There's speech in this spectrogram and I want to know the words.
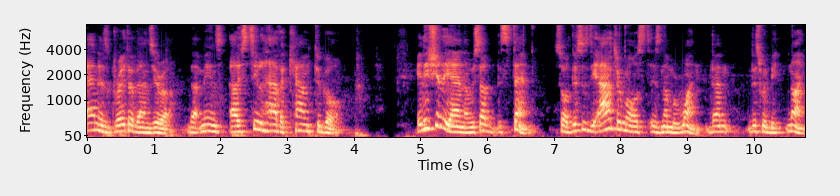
n is greater than 0, that means I still have a count to go. Initially n, we said is 10. So this is the outermost is number 1. Then this would be 9,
